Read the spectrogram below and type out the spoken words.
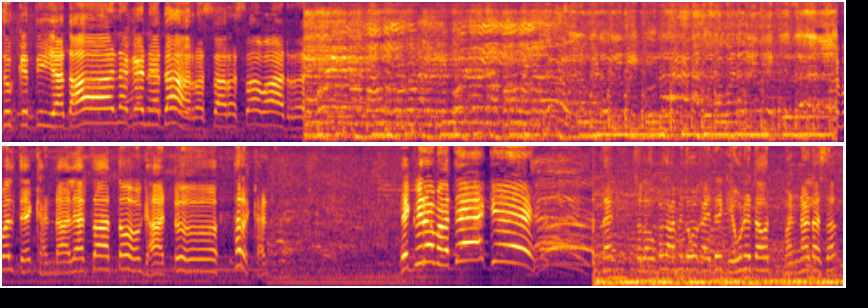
दुखती या दान गन दा रस्सा रस्सा वाढ बोलते खंडाल्याचा तो घाट. हर खंड एकविरा माते की! लवकर आम्ही दोघं काहीतरी घेऊन येत आहोत भन्नाट असं.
